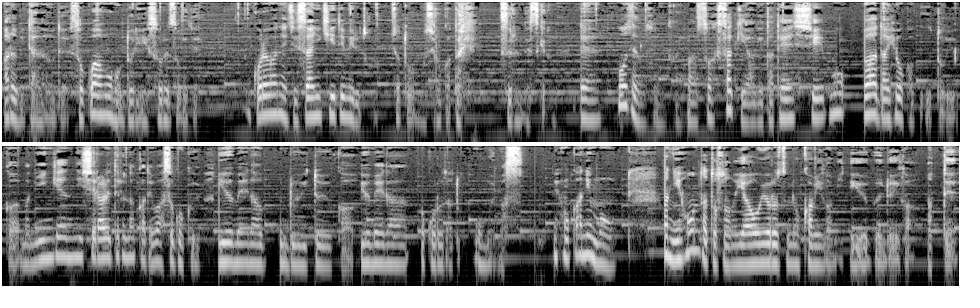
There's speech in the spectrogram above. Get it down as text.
あるみたいなので、そこはもう本当にそれぞれで。これはね、実際に聞いてみると、ちょっと面白かったりするんですけど。で、工事の存在、まあ、さっき挙げた天使も、は代表格というか、まあ、人間に知られてる中ではすごく有名な類というか、有名なところだと思います。で他にも、まあ、日本だとその八百万の神々っていう分類があって、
